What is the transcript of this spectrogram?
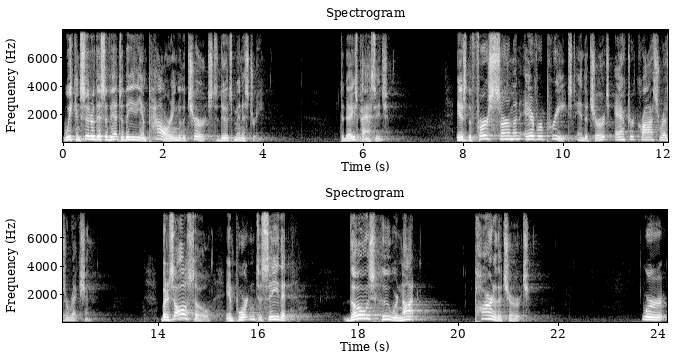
We consider this event to be the empowering of the church to do its ministry. Today's passage is the first sermon ever preached in the church after Christ's resurrection. But it's also important to see that those who were not part of the church were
